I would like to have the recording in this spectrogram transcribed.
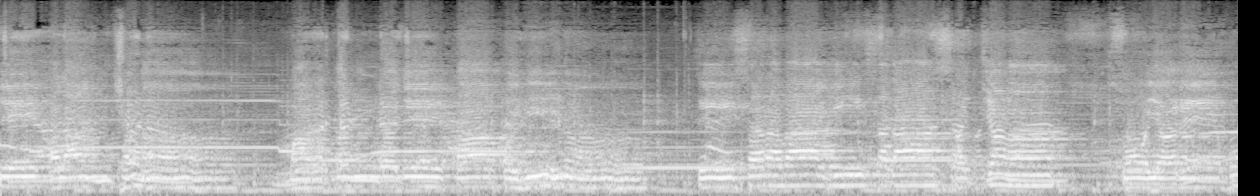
जे अलांछन मार्तंड जे ते सर्वाही सदा सज्जन सोयरे हो।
